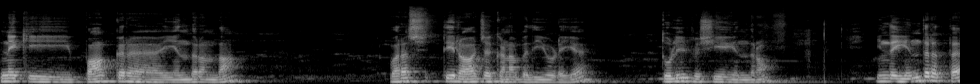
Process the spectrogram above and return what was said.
இன்னைக்கு பார்க்குற எந்திரம்தான் வரசித்தி ராஜ கணபதியுடைய தொழில் விஷய எந்திரம் இந்த எந்திரத்தை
